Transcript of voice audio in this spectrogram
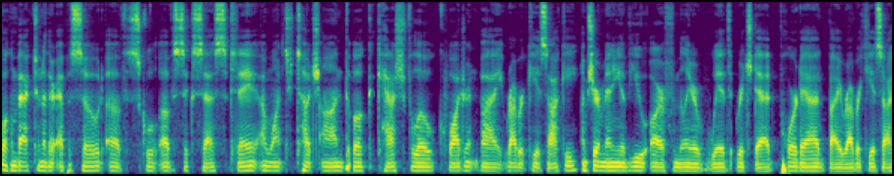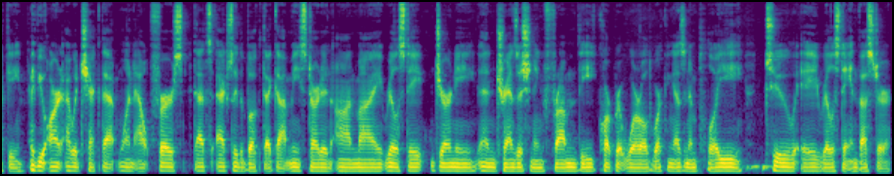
Welcome back to another episode of School of Success. Today, I want to touch on the book Cash Flow Quadrant by Robert Kiyosaki. I'm sure many of you are familiar with Rich Dad, Poor Dad by Robert Kiyosaki. If you aren't, I would check that one out first. That's actually the book that got me started on my real estate journey and transitioning from the corporate world, working as an employee to a real estate investor.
